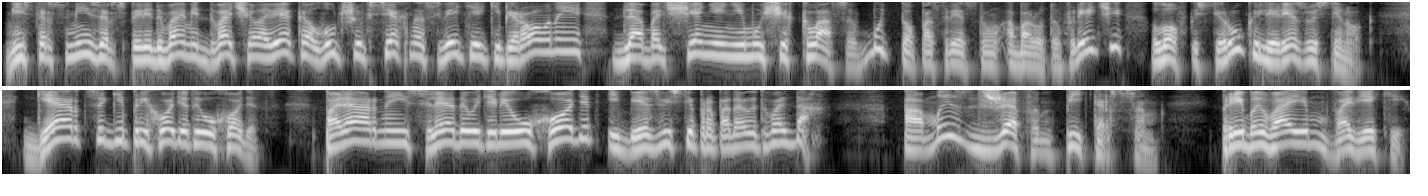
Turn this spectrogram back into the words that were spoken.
Мистер Смизерс, перед вами два человека, лучше всех на свете экипированные для обольщения неимущих классов, будь то посредством оборотов речи, ловкости рук или резвости ног. Герцоги приходят и уходят, полярные исследователи уходят и без вести пропадают во льдах. А мы с Джеффом Питерсом пребываем вовеки.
